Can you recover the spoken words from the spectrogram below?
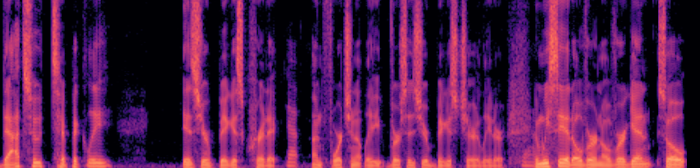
that's who typically is your biggest critic Yep. unfortunately versus your biggest cheerleader Yeah. and we see it over and over again so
